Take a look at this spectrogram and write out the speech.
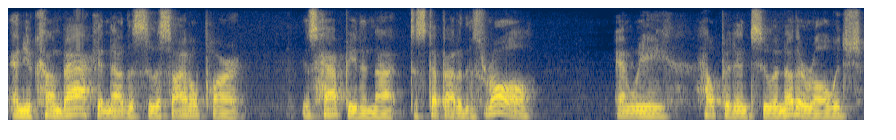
And you come back, and now the suicidal part is happy to not to step out of this role, and we help it into another role, which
